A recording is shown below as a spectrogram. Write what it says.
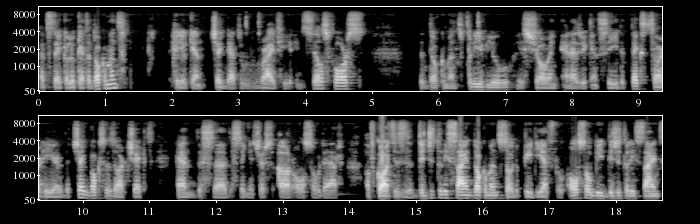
Let's take a look at the document. You can check that right here in Salesforce. The documents preview is showing, and as you can see, the texts are here, the checkboxes are checked, and this, uh, the signatures are also there. Of course, this is a digitally signed document, so the PDF will also be digitally signed,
